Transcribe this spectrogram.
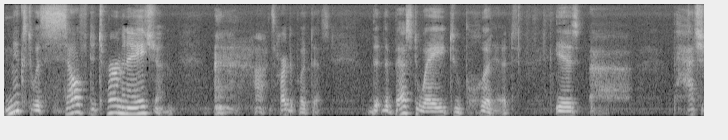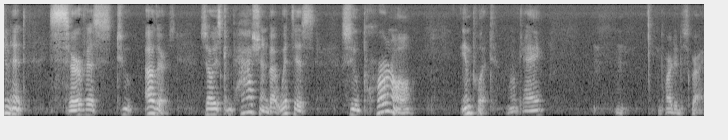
mixed with self determination. ah, it's hard to put this the, the best way to put it is uh, passionate service to others. So it's compassion, but with this supernal input, okay? Hmm. Hard to describe.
